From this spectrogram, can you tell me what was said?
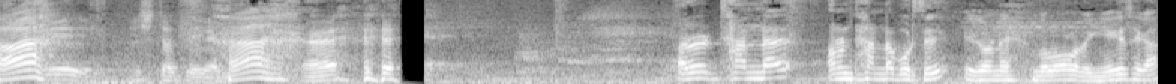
হ্যাঁ? হ্যাঁ। আর ঠান্ডা অনেক ঠান্ডা পড়ছে এই কারণে গলামলা ভেঙে গেছে গা।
